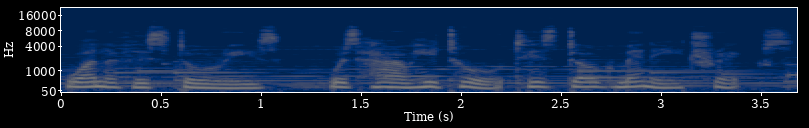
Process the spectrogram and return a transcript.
One of his stories was how he taught his dog many tricks.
